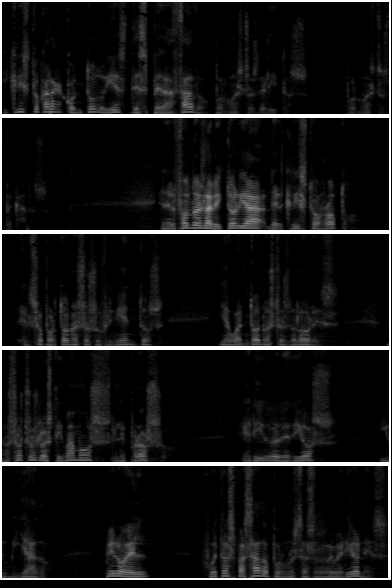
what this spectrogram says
y Cristo carga con todo y es despedazado por nuestros delitos, por nuestros pecados. En el fondo es la victoria del Cristo roto. Él soportó nuestros sufrimientos y aguantó nuestros dolores. Nosotros lo estimamos leproso, herido de Dios y humillado, pero Él fue traspasado por nuestras rebeliones,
